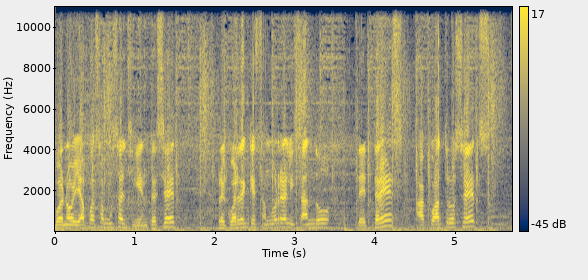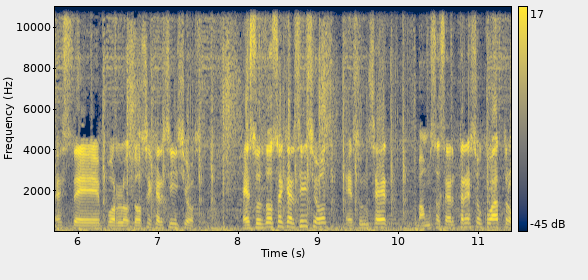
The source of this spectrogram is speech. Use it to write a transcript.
Bueno, ya pasamos al siguiente set. Recuerden que estamos realizando de 3 a 4 sets este, por los dos ejercicios. Estos dos ejercicios es un set, vamos a hacer 3 o 4.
